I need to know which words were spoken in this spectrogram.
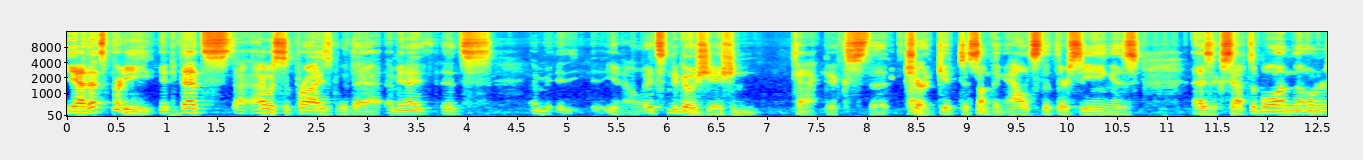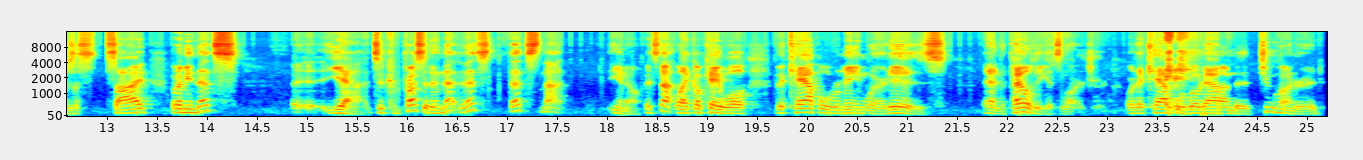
Yeah, that's pretty. That's I, was surprised with that. I mean, I it's, I mean, you know, it's negotiation tactics that try Sure. to get to something else that they're seeing as as acceptable on the owner's side. But I mean, that's uh, yeah, to compress it, and that that's that's not you know, it's not like okay, well, the cap will remain where it is, and the penalty gets larger, or the cap will go down to two hundred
